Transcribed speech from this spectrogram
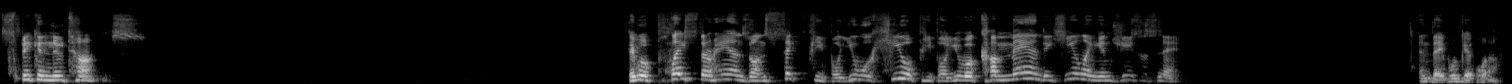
Speak in new tongues. They will place their hands on sick people. You will heal people. You will command a healing in Jesus' name. And they will get well.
